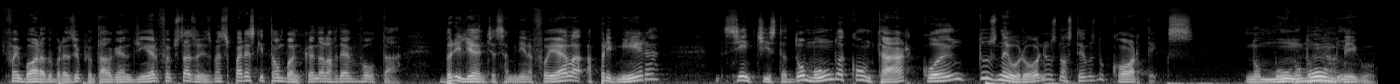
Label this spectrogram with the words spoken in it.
que foi embora do Brasil porque não estava ganhando dinheiro, foi para os Estados Unidos. Mas parece que estão bancando, ela deve voltar. Brilhante essa menina. Foi ela a primeira cientista do mundo a contar quantos neurônios nós temos no córtex. No mundo, No meu mundo. amigo.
